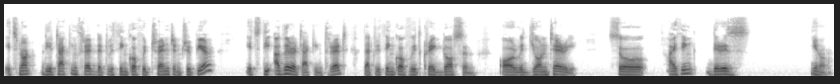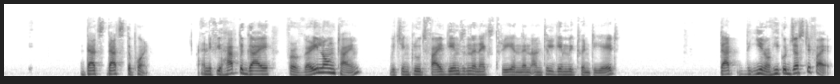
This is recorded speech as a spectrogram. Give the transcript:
It's not the attacking threat that we think of with Trent and Trippier. It's the other attacking threat that we think of with Craig Dawson or with John Terry. So I think there is, you know, that's that's the point. And if you have the guy for a very long time, which includes five games in the next three, and then until game week 28, that, you know, he could justify it.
